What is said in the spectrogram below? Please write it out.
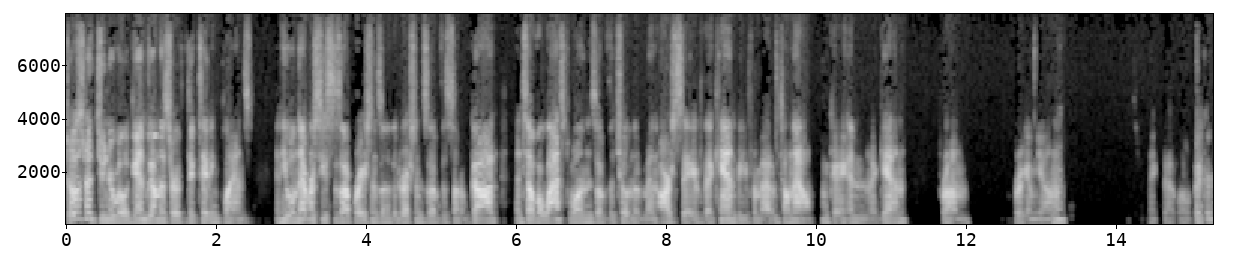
Joseph Smith Jr. will again be on this earth dictating plans, and he will never cease his operations under the directions of the Son of God until the last ones of the children of men are saved that can be from Adam till now. Okay, and again from Brigham Young make that a little bigger.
